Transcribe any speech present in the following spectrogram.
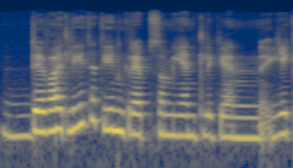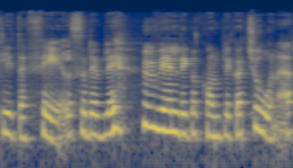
Det var ett litet ingrepp som egentligen gick lite fel så det blev väldiga komplikationer.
